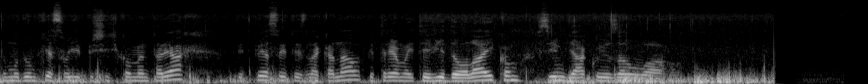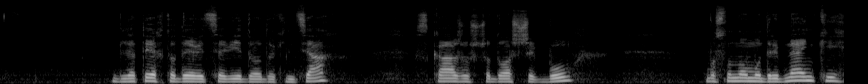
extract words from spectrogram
Тому думки свої пишіть в коментарях. Підписуйтесь на канал, підтримайте відео лайком. Всім дякую за увагу. Для тих, хто дивиться відео до кінця, скажу, що дощик був. В основному дрібненький,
